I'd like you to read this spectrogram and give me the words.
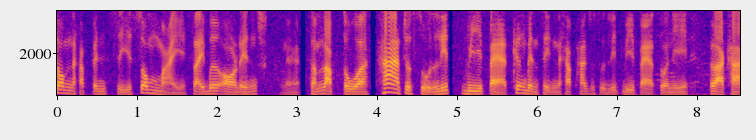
ส้มนะครับ เป็นสีส้มใหม่ Cyber Orange นจ์นะฮะสำหรับตัว 5.0 ลิตร V8 เครื่องเบนซินนะครับ 5.0 ลิตร V8 ตัวนี้ราคา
